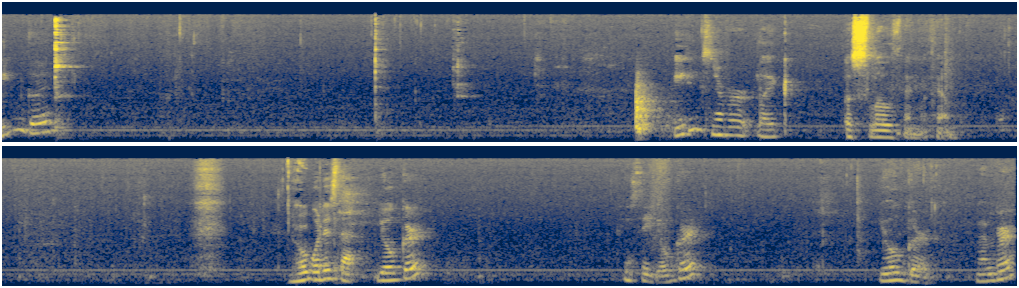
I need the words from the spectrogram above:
eating good. Eating's never like a slow thing with him. Nope. What is that? Yogurt? Can you say yogurt? Yogurt. Remember?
